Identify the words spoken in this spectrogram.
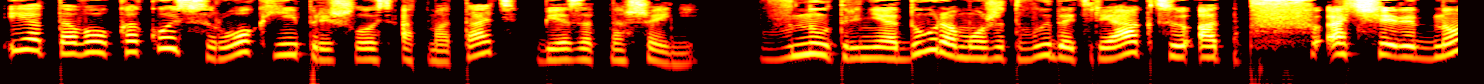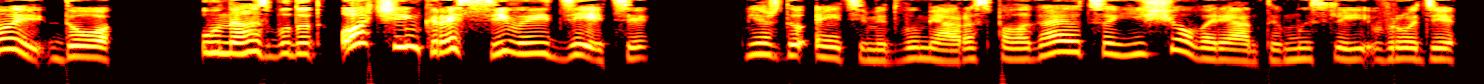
и от того, какой срок ей пришлось отмотать без отношений. Внутренняя дура может выдать реакцию от «пф, очередной» до «у нас будут очень красивые дети». Между этими двумя располагаются еще варианты мыслей вроде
